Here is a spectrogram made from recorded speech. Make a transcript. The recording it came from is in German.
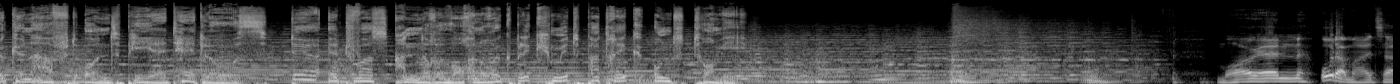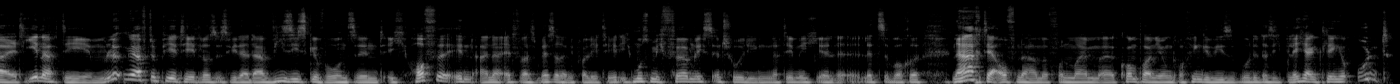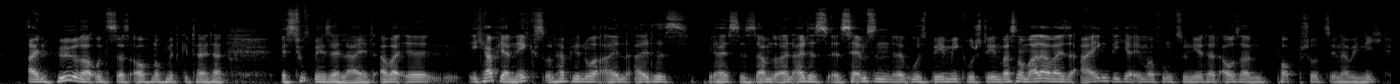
Lückenhaft und pietätlos. Der etwas andere Wochenrückblick mit Patrick und Tommy. Morgen oder Mahlzeit, je nachdem. Lückenhaft und pietätlos ist wieder da, wie Sie es gewohnt sind. Ich hoffe in einer etwas besseren Qualität. Ich muss mich förmlichst entschuldigen, nachdem ich äh, letzte Woche nach der Aufnahme von meinem äh, Kompagnon darauf hingewiesen wurde, dass ich blechern klinge und ein Hörer uns das auch noch mitgeteilt hat. Es tut mir sehr leid, aber äh, ich habe ja nichts und habe hier nur ein altes, wie heißt es, Samsung, ein altes äh, Samsung äh, USB-Mikro stehen, was normalerweise eigentlich ja immer funktioniert hat, außer ein Pop-Schutz, den habe ich nicht.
